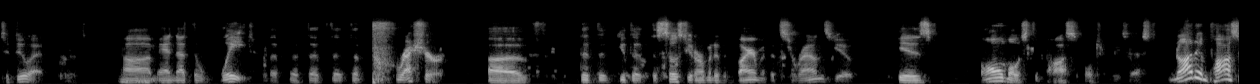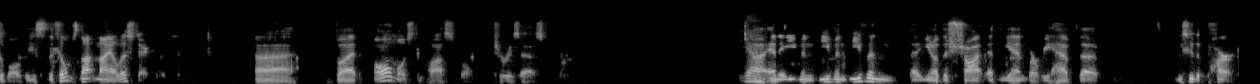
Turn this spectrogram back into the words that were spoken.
to do it mm-hmm. um, and that the weight the, the, the, the pressure of the, the, the, the socio-normative environment that surrounds you is almost impossible to resist. Not impossible because the film's not nihilistic, uh, but almost impossible to resist. Yeah, uh, and even even even uh, you know the shot at the end where we have the we see the park,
